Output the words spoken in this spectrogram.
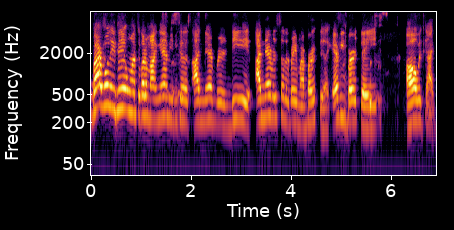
But I really did want to go to Miami because I never did. I never celebrated my birthday. Like every birthday, I always got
